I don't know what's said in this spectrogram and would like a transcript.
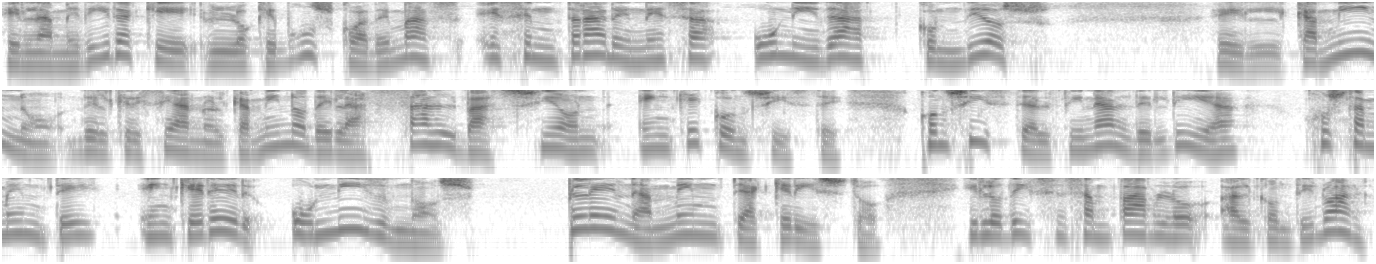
en la medida que lo que busco además es entrar en esa unidad con Dios. El camino del cristiano, el camino de la salvación, ¿en qué consiste? Consiste al final del día justamente en querer unirnos plenamente a Cristo. Y lo dice San Pablo al continuar.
